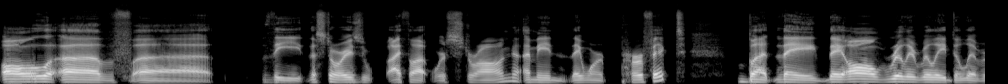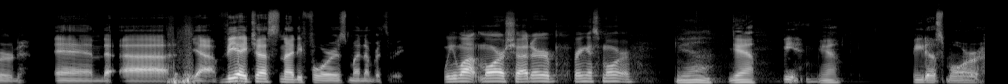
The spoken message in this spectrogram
All of uh, the the stories I thought were strong. I mean, they weren't perfect, but they they all really really delivered. And uh, yeah, VHS ninety four is my number three. We want more. Shudder, bring us more. Yeah. Yeah. Yeah. Yeah. Beat us more.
